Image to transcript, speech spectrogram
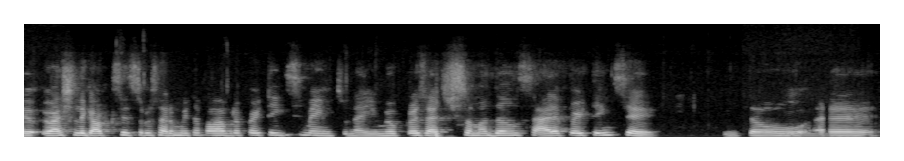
eu, eu, acho legal que vocês trouxeram muita palavra pertencimento, né? E o meu projeto se chama Dançar é Pertencer. Então, uhum. é,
